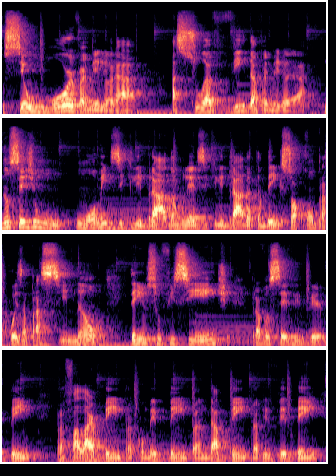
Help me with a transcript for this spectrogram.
o seu humor vai melhorar, a sua vida vai melhorar. Não seja um, um homem desequilibrado, uma mulher desequilibrada também que só compra coisa para si. Não. Tenha o suficiente para você viver bem, para falar bem, para comer bem, para andar bem, para viver bem.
